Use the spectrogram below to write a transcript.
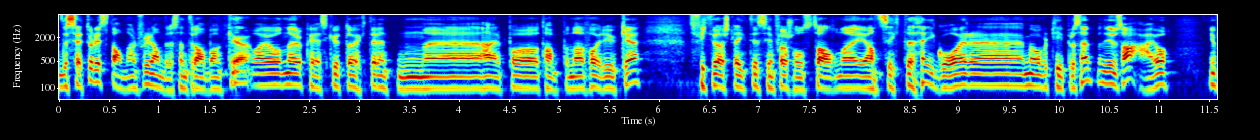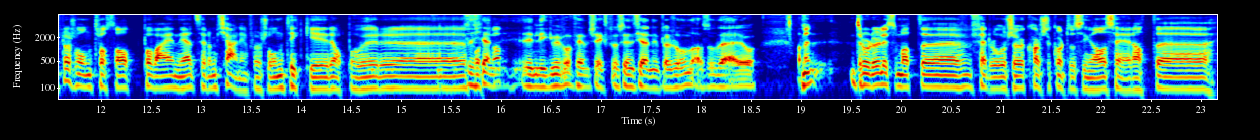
Det setter jo litt standarden for de andre sentralbankene. Ja. Det var jo den europeiske ute og økte renten uh, her på tampen av forrige uke. Så fikk de da slengt disse inflasjonstallene i ansiktet i går med over 10% Men i USA er jo inflasjonen tross alt på vei ned, selv om kjerneinflasjonen tikker oppover uh, fortsatt. Kjern, ligger vi på 5-6% kjerneinflasjon. Altså det er jo, altså, Men tror du liksom at uh, Federal Reserve kanskje kommer til å signalisere at uh,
